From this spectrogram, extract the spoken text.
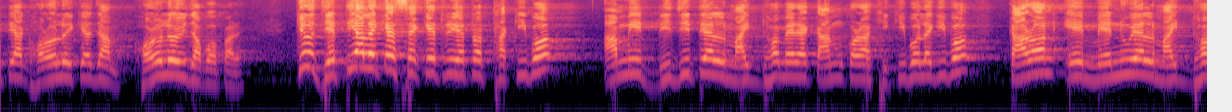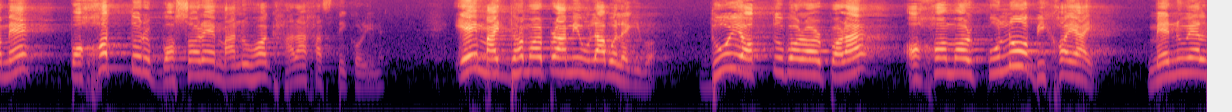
এতিয়া ঘৰলৈকে যাম ঘৰলৈও যাব পাৰে। কিন্তু যেতিয়ালৈকে ছেক্ৰেটেৰিয়েটত থাকিব আমি ডিজিটেল মাধ্যমেৰে কাম কৰা শিকিব লাগিব। কাৰণ এই মেনুৱেল মাধ্যমে পঁসত্তৰ বছৰে মানুহক হাৰাশাস্তি কৰিলে। এই মাধ্যমৰ পৰা আমি ওলাব লাগিব। দুই অক্টোবৰৰ পৰা অসমৰ কোনো বিষয়াই মেনুৱেল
